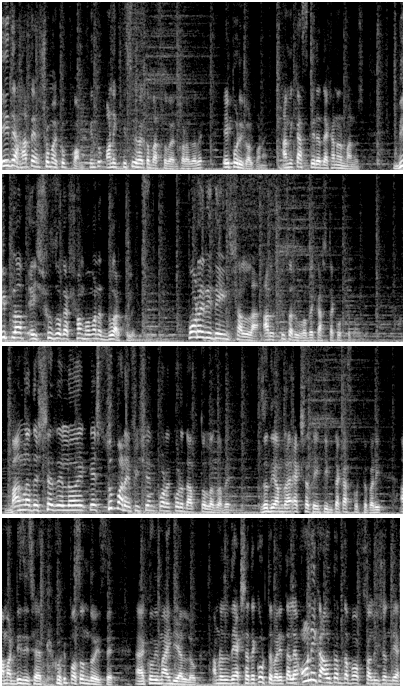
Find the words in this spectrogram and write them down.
এই যে হাতে সময় খুব কম, কিন্তু অনেক কিছুই হয়তো বাস্তবায়ন করা যাবে এই পরিকল্পনায়। আমি কাজ করে দেখানোর মানুষ। বিপ্লব এই সুযোগ আর সম্ভাবনার দুয়ার খুলে দিচ্ছে পরের ঈদে ইনশাল্লাহ আরও সুচারুভাবে কাজটা করতে পারবে। বাংলাদেশের রেলওয়েকে সুপার এফিসিয়েন্ট করে করে দাব তোলা যাবে। যদি আমরা একসাথে এই টিমটা কাজ করতে পারি, আমার ডিজি সাহেবকে খুবই পছন্দ হয়েছে। খুবই মাইডিয়ার লোক। আমরা যদি একসাথে করতে পারি, তাহলে অনেক out of the box solution দিয়ে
